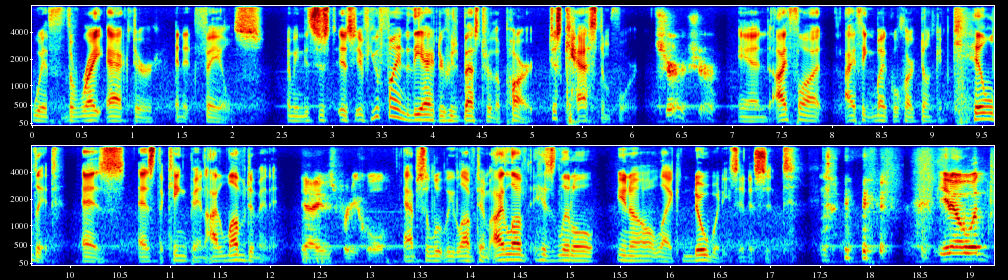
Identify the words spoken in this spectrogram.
with the right actor and it fails. I mean, it's just it's, if you find the actor who's best for the part, just cast him for it. Sure, sure. And I thought I think Michael Clarke Duncan killed it as as the Kingpin. I loved him in it. Yeah, he was pretty cool. Absolutely loved him. I loved his little, you know, like nobody's innocent. you know what?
